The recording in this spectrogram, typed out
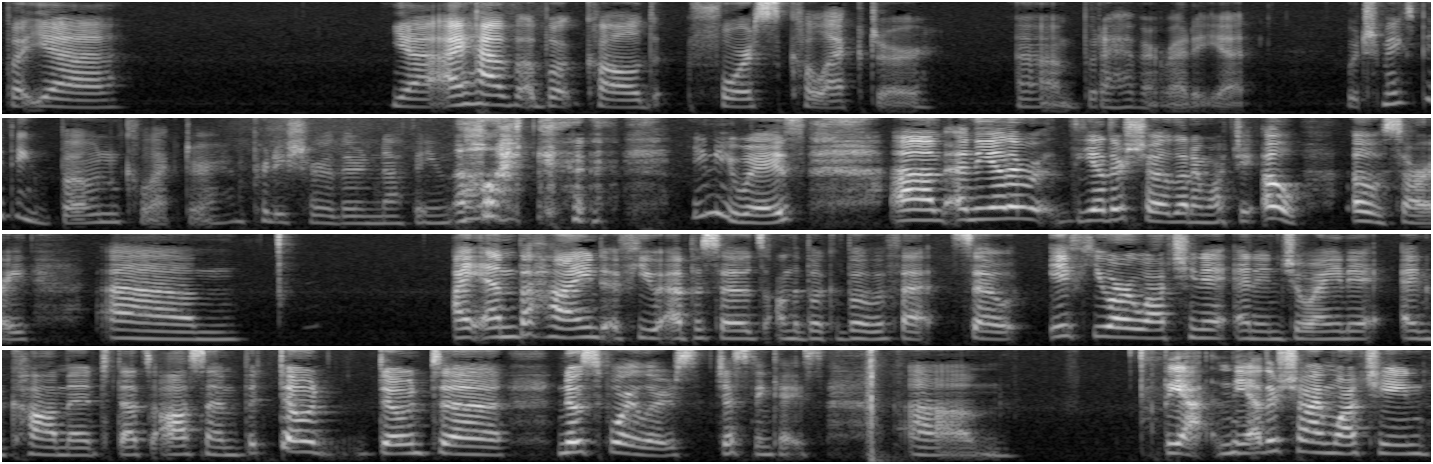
but yeah. Yeah, I have a book called Force Collector, um, but I haven't read it yet, which makes me think Bone Collector. I'm pretty sure they're nothing alike. Anyways, um, and the other the other show that I'm watching. Oh, oh, sorry. Um, I am behind a few episodes on the Book of Boba Fett. So if you are watching it and enjoying it and comment, that's awesome. But don't don't uh no spoilers, just in case. Um but yeah, and the other show I'm watching,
